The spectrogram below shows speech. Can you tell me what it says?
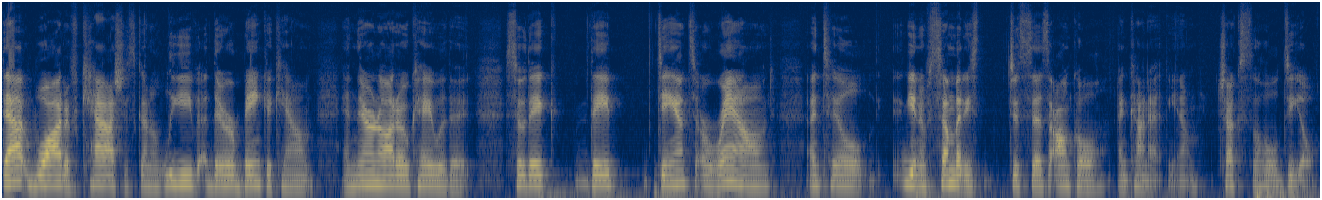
That wad of cash is going to leave their bank account and they're not okay with it. So they, they, dance around until you know somebody just says uncle and kind of you know chucks the whole deal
